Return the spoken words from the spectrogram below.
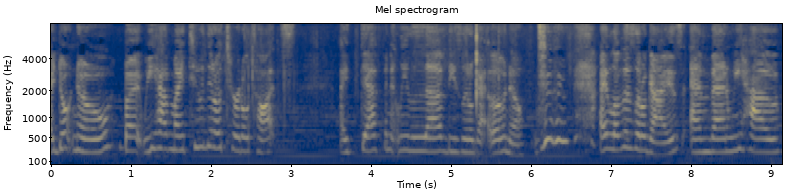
I don't know, but we have my two little turtle tots. I definitely love these little guys. Oh no. I love those little guys. And then we have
